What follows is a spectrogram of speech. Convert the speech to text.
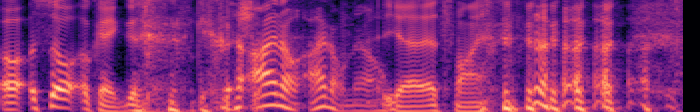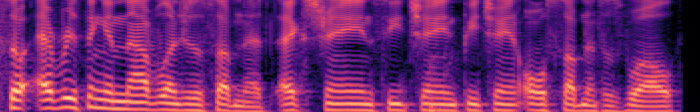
Uh, so okay, good. good So. I don't I don't know. Yeah, that's fine. so everything in Avalanche is a subnet. X chain, C chain, P chain, all subnets as well.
